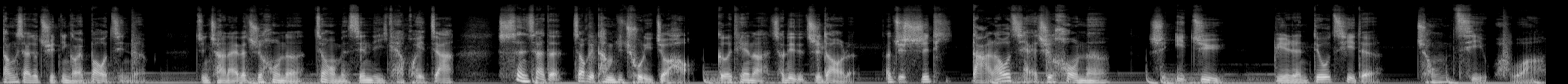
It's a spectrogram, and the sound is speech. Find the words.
当下就决定赶快报警了。警察来了之后呢，叫我们先离开回家，剩下的交给他们去处理就好。隔天呢、啊，小李子知道了，那具尸体打捞起来之后呢，是一具别人丢弃的充气娃娃。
